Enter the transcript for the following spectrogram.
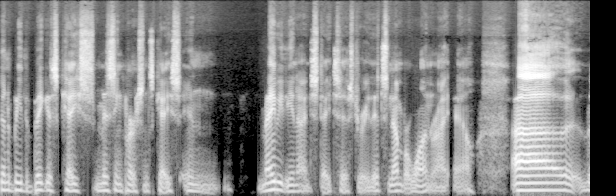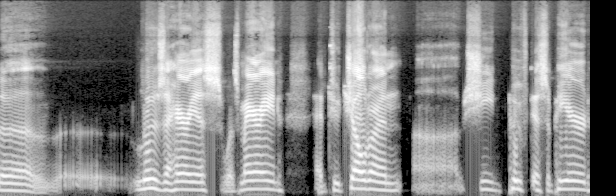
gonna be the biggest case missing persons case in maybe the United States history. That's number one right now. Uh, the Lou Zaharias was married, had two children. Uh, she poof disappeared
